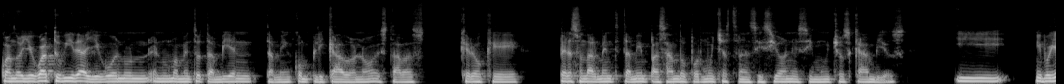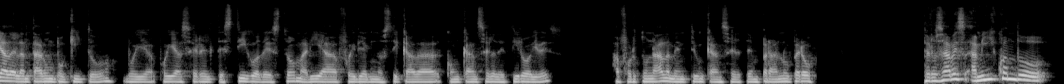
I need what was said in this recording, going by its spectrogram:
cuando llegó a tu vida llegó en un, en un momento también, también complicado, ¿no? Estabas, creo que personalmente también pasando por muchas transiciones y muchos cambios. Y, voy a adelantar un poquito, voy a, voy a ser el testigo de esto. María fue diagnosticada con cáncer de tiroides, afortunadamente un cáncer temprano, pero pero sabes, a mí cuando,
